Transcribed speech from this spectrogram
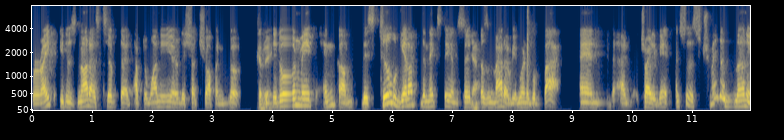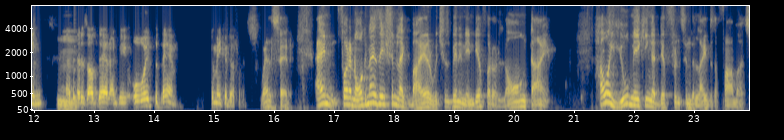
right? It is not as if that after one year they shut shop and go. Correct. If they don't make income, they still get up the next day and say, yeah. it doesn't matter, we're going to go back and, and try it again. And so there's tremendous learning mm. that is out there, and we owe it to them to make a difference. Well said. And for an organization like Bayer, which has been in India for a long time, how are you making a difference in the lives of farmers?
